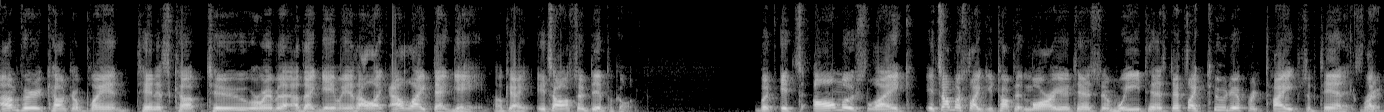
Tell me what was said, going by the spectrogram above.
I'm very comfortable playing Tennis Cup Two or whatever that, that game is. I like. I like that game. Okay. It's also difficult, but it's almost like it's almost like you talked about Mario Tennis and Wii Tennis. That's like two different types of tennis. Like, Right.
